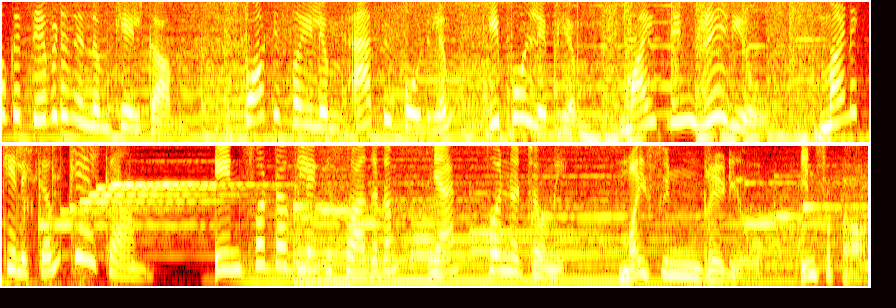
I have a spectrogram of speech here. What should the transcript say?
ലോകത്തെവിടെ നിന്നും കേൾക്കാം? സ്പോട്ടിഫൈയിലും ആപ്പിൾ പോഡിലും ഇപ്പോൾ ലഭ്യം മൈ ഫിൻ റേഡിയോ. മണിക്കെലക്കം കേൾക്കാം. ഇൻഫോടോക്കിലേക്ക് സ്വാഗതം. ഞാൻ Ponnu Tomy. MyFin radio InfoTalk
